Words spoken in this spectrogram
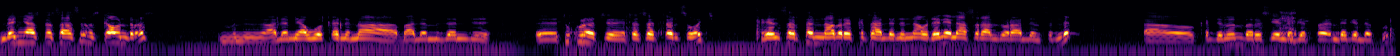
እንደኛ አስተሳሰብ እስካሁን ድረስ ዓለም ያወቀን እና በዓለም ዘንድ ትኩረት የተሰጠን ሰዎች ይህን ሰርተን እናበረክታለን እና ወደ ሌላ ስራ እንዞራለን ስንል ቅድምም በርዕሴ እንደገለጽኩት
